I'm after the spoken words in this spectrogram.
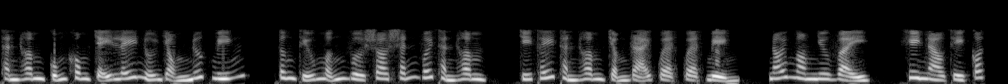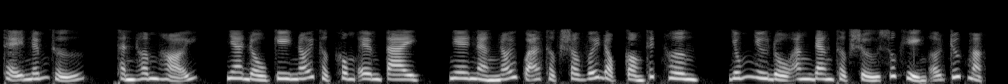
thành hâm cũng không chảy lấy nửa giọng nước miếng, tân thiểu mẫn vừa so sánh với thành hâm, chỉ thấy thành hâm chậm rãi quẹt quẹt miệng, nói ngon như vậy, khi nào thì có thể nếm thử, thành hâm hỏi, nha đầu kia nói thật không êm tai, nghe nàng nói quả thật so với đọc còn thích hơn, giống như đồ ăn đang thật sự xuất hiện ở trước mặt,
